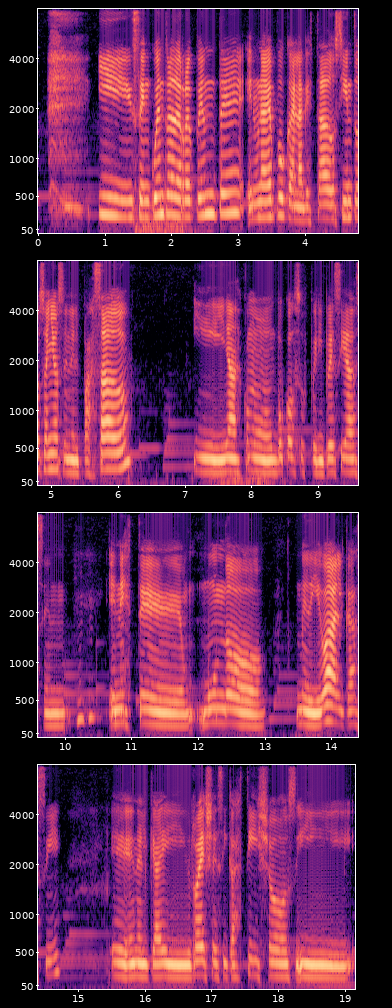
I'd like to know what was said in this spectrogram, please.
y se encuentra de repente en una época en la que está 200 años en el pasado y nada, es como un poco sus peripecias en, este mundo medieval casi, eh, en el que hay reyes y castillos y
